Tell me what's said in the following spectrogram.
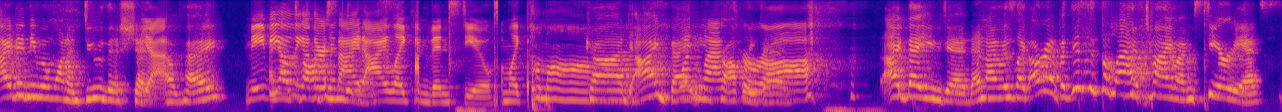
I didn't even want to do this shit. Yeah. Okay. Maybe on the other side. I like convinced you. I'm like, come on. God, I bet One you probably hurrah. did. I bet you did. And I was like, all right, but this is the last time I'm serious.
